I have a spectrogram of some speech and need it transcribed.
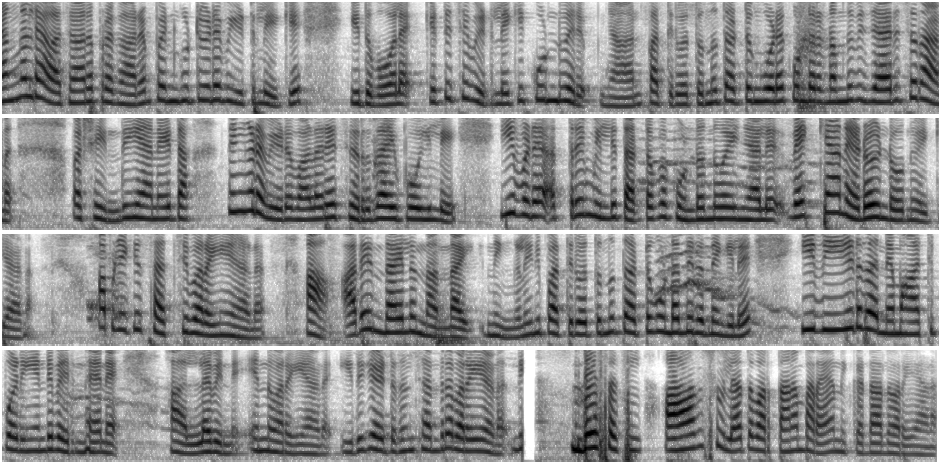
ഞങ്ങളുടെ ആചാരപ്രകാരം പെൺകുട്ടിയുടെ വീട്ടിലേക്ക് ഇതുപോലെ കെട്ടിച്ച വീട്ടിലേക്ക് കൊണ്ടുവരും. ഞാൻ പത്തിരുപത്തൊന്ന് തട്ടും കൂടെ കൊണ്ടുവരണം എന്ന് വിചാരിച്ചതാണ്. പക്ഷേ എന്ത് ചെയ്യാനായിട്ടാ? നിങ്ങളുടെ വീട് വളരെ ചെറുതായി പോയില്ലേ? ഇവിടെ അത്രയും വലിയ തട്ടൊക്കെ കൊണ്ടുവന്നു കഴിഞ്ഞാൽ വെക്കാൻ ഇടമുണ്ടോ എന്ന് വെക്കുകയാണ് അപ്പോഴേക്ക് സച്ചി പറയുകയാണ് ആ അതെന്തായാലും നന്നായി. നിങ്ങളിനി പത്തിരുപത്തൊന്ന് തട്ട് കൊണ്ടുവന്നിരുന്നെങ്കിൽ ഈ വീട് തന്നെ മാറ്റി പണിയേണ്ടി വരുന്നേനെ. അല്ല പിന്നെ എന്ന് പറയുകയാണ്. ഇത് കേട്ടതും ചന്ദ്ര പറയുകയാണ് ദേ സച്ചി ആവശ്യമില്ലാത്ത വർത്തമാനം പറയാൻ നിൽക്കണ്ട എന്ന് പറയാണ്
